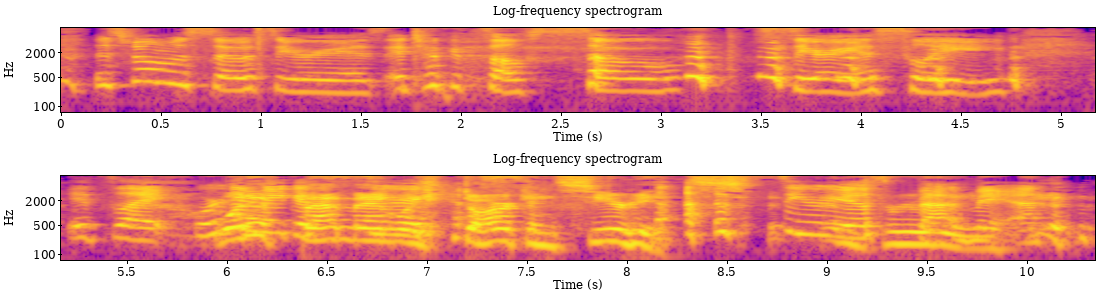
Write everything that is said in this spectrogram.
this film was so serious. It took itself so seriously. It's like we're What gonna if make a Batman serious, was dark and serious? serious and? Batman.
